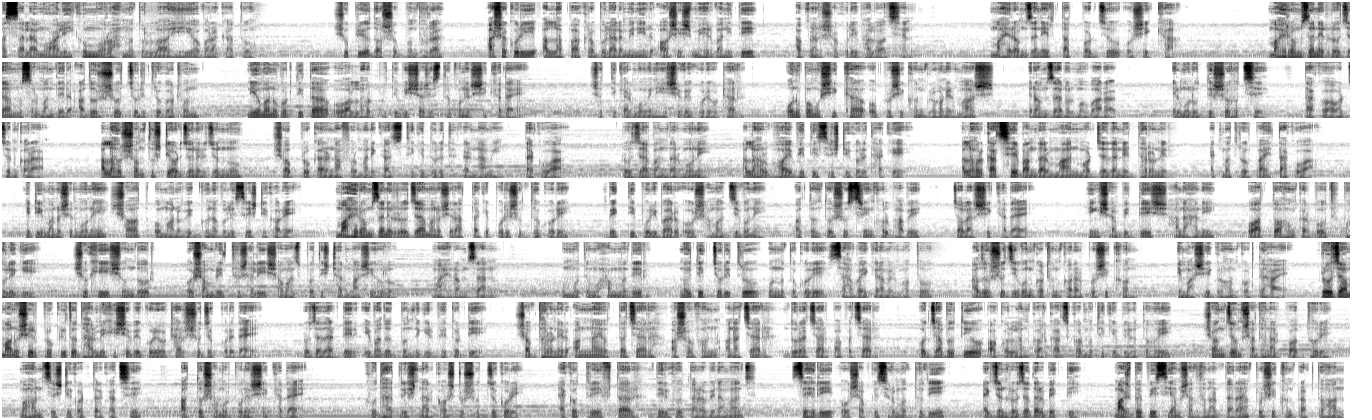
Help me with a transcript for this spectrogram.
আসসালামু আলাইকুম রহমতুল্লাহি অবরাকাত সুপ্রিয় দর্শক বন্ধুরা, আশা করি আল্লাহ পাক রব্বুল আলমিনের অশেষ মেহরবানিতে আপনারা সকলে ভালো আছেন। মাহে রমজানের তাৎপর্য ও শিক্ষা। মাহে রমজানের রোজা মুসলমানদের আদর্শ চরিত্র গঠন নিয়মানুবর্তিতা ও আল্লাহর প্রতি বিশ্বাস স্থাপনের শিক্ষা দেয়। সত্যিকার মোমিন হিসেবে গড়ে ওঠার অনুপম শিক্ষা ও প্রশিক্ষণ গ্রহণের মাস রমজানুল মোবারক। এর মূল উদ্দেশ্য হচ্ছে তাকোয়া অর্জন করা। আল্লাহর সন্তুষ্টি অর্জনের জন্য সব প্রকার নাফরমানি কাজ থেকে দূরে থাকার নামই তাকোয়া রোজা বান্দার মনে আল্লাহর ভয় ভীতি সৃষ্টি করে থাকে। আল্লাহর কাছে বান্দার মান মর্যাদা নির্ধারণের একমাত্র উপায় তাকোয়া এটি মানুষের মনে সৎ ও মানবিক গুণাবলী সৃষ্টি করে। মাহে রমজানের রোজা মানুষের আত্মাকে পরিশুদ্ধ করে, ব্যক্তি, পরিবার ও সমাজ জীবনে অত্যন্ত সুশৃঙ্খলভাবে চলার শিক্ষা দেয়। হিংসা, বিদ্বেষ, হানাহানি ও আত্ম অহংকার বোধ ভুলে গিয়ে সুখী, সুন্দর ও সমৃদ্ধশালী সমাজ প্রতিষ্ঠার মাসই হল মাহে রমজান। উম্মতে মুহাম্মদের নৈতিক চরিত্র উন্নত করে সাহাবাই কেরামের মতো আদর্শ জীবন গঠন করার প্রশিক্ষণ এ মাসে গ্রহণ করতে হয়। রোজা মানুষের প্রকৃত ধার্মিক হিসেবে গড়ে ওঠার সুযোগ করে দেয়। রোজাদারদের ইবাদত বন্দীগীর ভেতর দিয়ে সব ধরনের অন্যায়, অত্যাচার, অশোভন, অনাচার, দুরাচার, পাপাচার ও যাবতীয় অকল্যাণকর কাজকর্ম থেকে বিরত হয়ে সংযম সাধনার পথ ধরে মহান সৃষ্টিকর্তার কাছে আত্মসমর্পণের শিক্ষা দেয়। ক্ষুধা তৃষ্ণার কষ্ট সহ্য করে একত্রে ইফতার, দীর্ঘ তারাবি নামাজ, সেহরি ও সবকিছুর মধ্য দিয়ে একজন রোজাদার ব্যক্তি মাসব্যাপী সিয়াম সাধনার দ্বারা প্রশিক্ষণ প্রাপ্ত হন।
